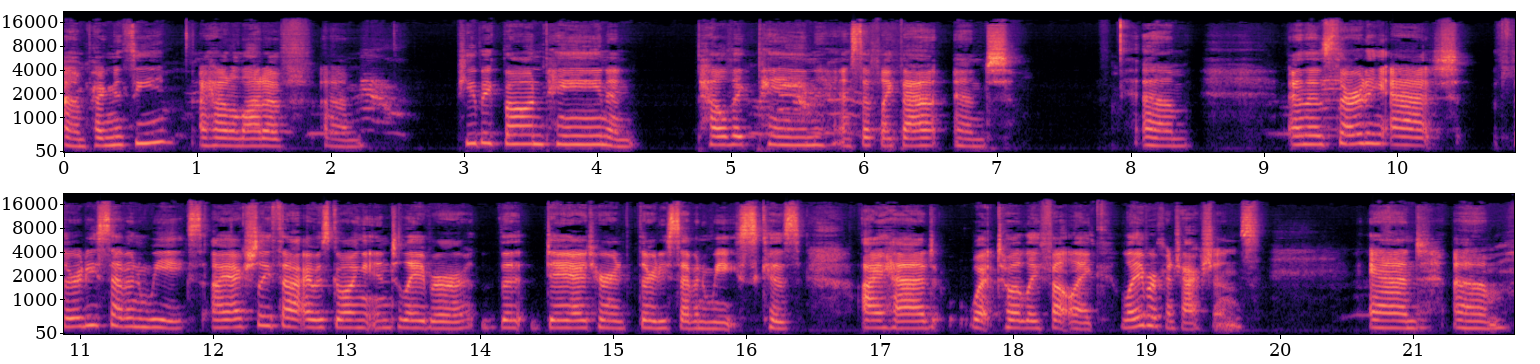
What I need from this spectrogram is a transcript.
um, pregnancy. I had a lot of um, pubic bone pain and pelvic pain and stuff like that. And um, and then starting at 37 weeks, I actually thought I was going into labor the day I turned 37 weeks because I had what totally felt like labor contractions. And um,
